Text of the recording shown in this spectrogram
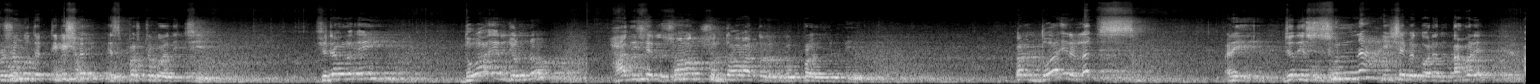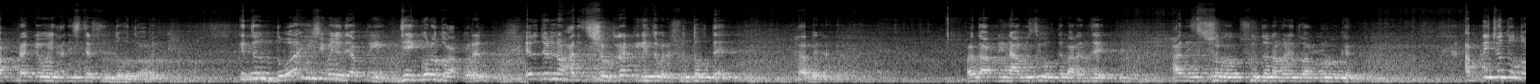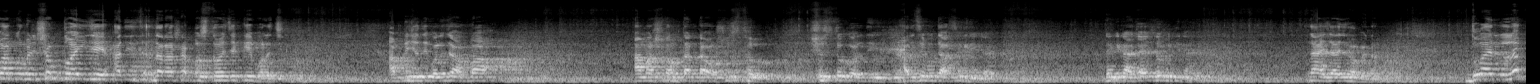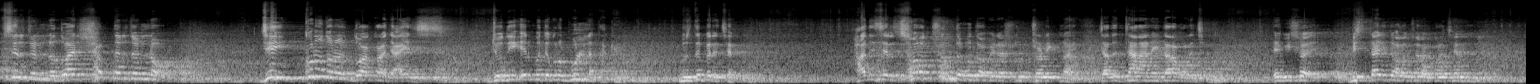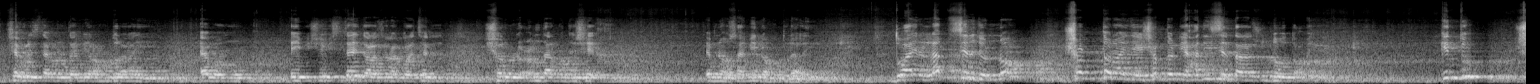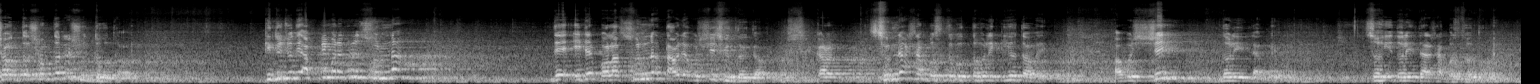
প্রসঙ্গত একটি বিষয় স্পষ্ট করে দিচ্ছি। সেটা হলো এই দোয়া এর জন্য হাদিসের সনদ শুদ্ধ হওয়ার প্রয়োজন নেই। কারণ দোয়া এর লফস মানে যদি সুন্না হিসেবে করেন তাহলে আপনাকে ওই হাদিসটা শুদ্ধ হতে হবে। কিন্তু দোয়া হিসেবে যদি আপনি যে কোনো দোয়া করেন, এর জন্য হাদিস শব্দটা কি কিন্তু মানে শুদ্ধ হতে হবে না। হয়তো আপনি না বুঝতে বলতে পারেন যে হাদিস শব্দ শুদ্ধ না হলে দোয়া করব কেন? আপনি যত দোয়া করবেন, সব দোয়াই যে হাদিস দ্বারা সাব্যস্ত হয়েছে, কে বলেছে? আপনি যদি বলেন যে, আল্লাহ, আমার সন্তানটা অসুস্থ, সুস্থ করে দিন। হাদিসের মধ্যে আছে কিনা দেখি না যাই হবে কিনা না? যাই হবে না। দোয়ার লফসের জন্য, দোয়ার শব্দের জন্য যে কোনো ধরনের দোয়া করা যায় যদি এর মধ্যে কোনো ভুল না থাকে। বুঝতে পেরেছেন? হাদিসের সনদ শুদ্ধ হতে হবে, এটা সঠিক নয়। যাদের জানা নেই, তারা বলেছেন। এ বিষয়ে বিস্তারিত আলোচনা করেছেন শেখুল ইসলাম তাইমি রহমতুল্লাহ এবং এই বিষয়ে বিস্তারিত আলোচনা করেছেন শরুল আমদার মধ্যে শেখ এমনি ওসাইমিন রহমতুল্লাহ দোয়ার লফসের জন্য শর্ত নয় যে এই শব্দটি হাদিসের দ্বারা শুদ্ধ হতে হবে। কিন্তু শব্দ শব্দটা শুদ্ধ হতে হবে। কিন্তু যদি আপনি মনে করেন সুন্না যে এটা বলা সুন্না তাহলে অবশ্যই শুদ্ধ হতে হবে। কারণ সুন্না সাব্যস্ত করতে হলে কি হতে হবে? অবশ্যই দলিল লাগবে। সহি দলিল দ্বারা সাব্যস্ত হতে হবে।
